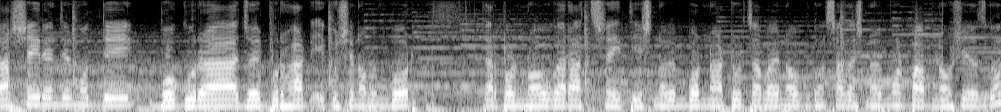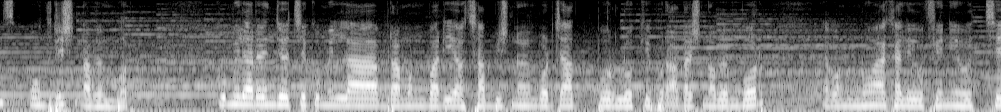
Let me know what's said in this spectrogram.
রাজশাহী রেঞ্জের মধ্যে বগুড়া, জয়পুরহাট একুশে নভেম্বর, তারপর নওগাঁ, রাজশাহী তেইশ নভেম্বর, নাটোর চাপাই নবগঞ্জ সাতাশ নভেম্বর, পাবনা সিরাজগঞ্জ উনত্রিশ নভেম্বর। কুমিল্লা রেঞ্জে হচ্ছে কুমিল্লা, ব্রাহ্মণবাড়িয়া, ছাব্বিশ নভেম্বর, চাঁদপুর, লক্ষ্মীপুর, আঠাশ নভেম্বর এবং নোয়াখালী ও ফেনী হচ্ছে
